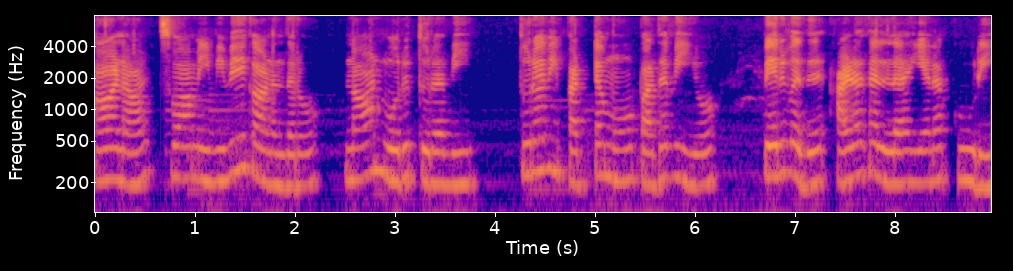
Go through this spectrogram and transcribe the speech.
ஆனால் சுவாமி விவேகானந்தரோ நான் ஒரு துறவி துறவி பட்டமோ பதவியோ பெறுவது அழகல்ல என கூறி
